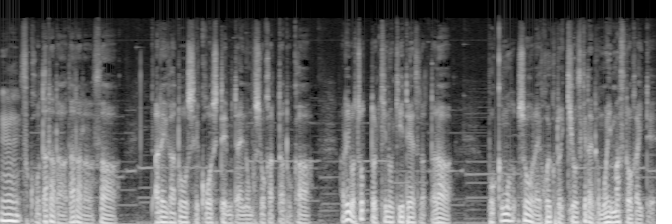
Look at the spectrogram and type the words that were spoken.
うん。そこをダラダラダラダラさ、あれがどうしてこうしてみたいな面白かったとか、あるいはちょっと気の利いたやつだったら、僕も将来こういうことに気をつけたいと思いますとか書いて、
